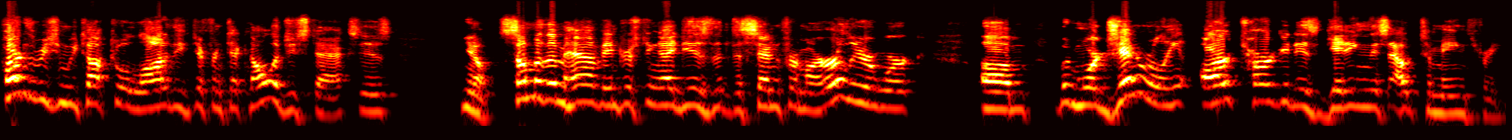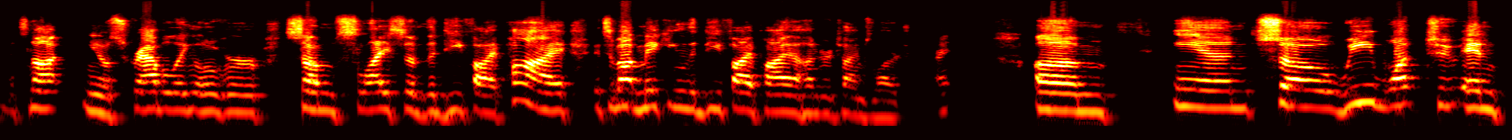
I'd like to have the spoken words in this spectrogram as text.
part of the reason we talk to a lot of these different technology stacks is you know some of them have interesting ideas that descend from our earlier work, um, but more generally, our target is getting this out to mainstream. It's not you know scrabbling over some slice of the DeFi pie. It's about making the DeFi pie a hundred times larger, right? Um, and so we want to and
